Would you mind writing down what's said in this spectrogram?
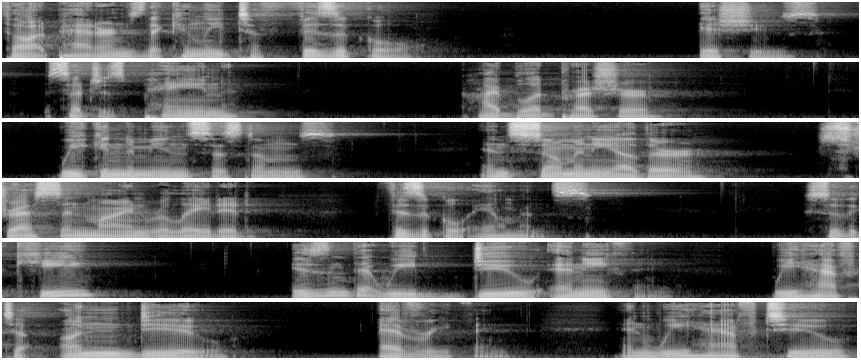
thought patterns that can lead to physical issues such as pain, high blood pressure, weakened immune systems, and so many other stress and mind related physical ailments. So the key isn't that we do anything, we have to undo everything. And we have to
